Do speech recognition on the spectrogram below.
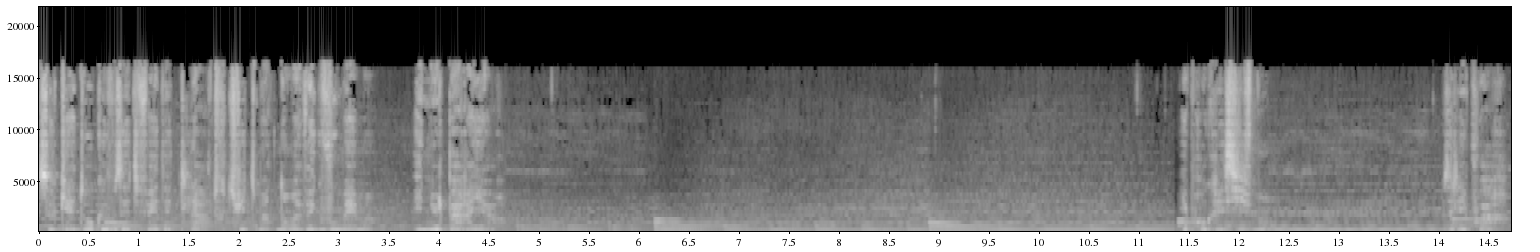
Ce cadeau que vous êtes fait d'être là tout de suite maintenant avec vous-même et nulle part ailleurs. Et progressivement, vous allez pouvoir,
